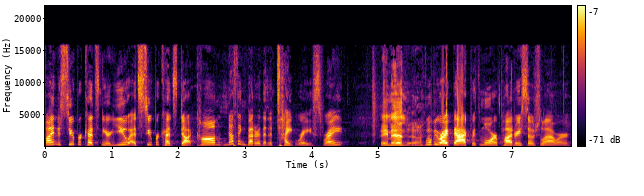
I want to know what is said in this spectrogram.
Find a Supercuts near you at supercuts.com. Nothing better than a tight race, right? Amen. Yeah. We'll be right back with more Padre Social Hour.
